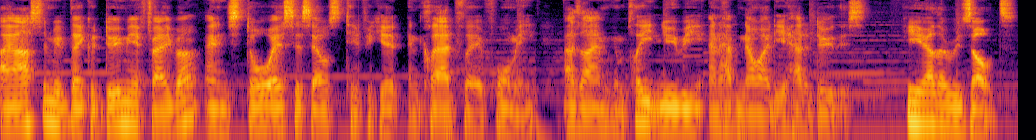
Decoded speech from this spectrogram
I asked them if they could do me a favor and install SSL certificate and Cloudflare for me as I am a complete newbie and have no idea how to do this. Here are the results.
